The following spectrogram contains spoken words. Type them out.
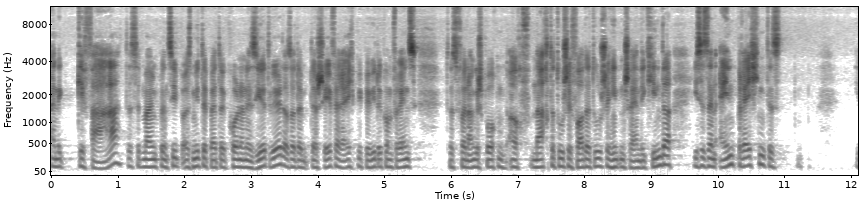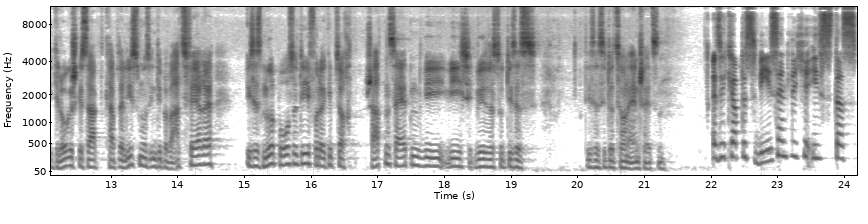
eine Gefahr, dass man im Prinzip als Mitarbeiter kolonisiert wird. Also der, der, Chef erreicht mich bei Videokonferenz, du hast vorhin angesprochen, auch nach der Dusche, vor der Dusche, hinten schreien die Kinder. Ist es ein Einbrechen des, ideologisch gesagt, Kapitalismus in die Privatsphäre? Ist es nur positiv oder gibt es auch Schattenseiten? Wie, wie würdest du dieses, diese Situation einschätzen? Also ich glaube, das Wesentliche ist, dass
